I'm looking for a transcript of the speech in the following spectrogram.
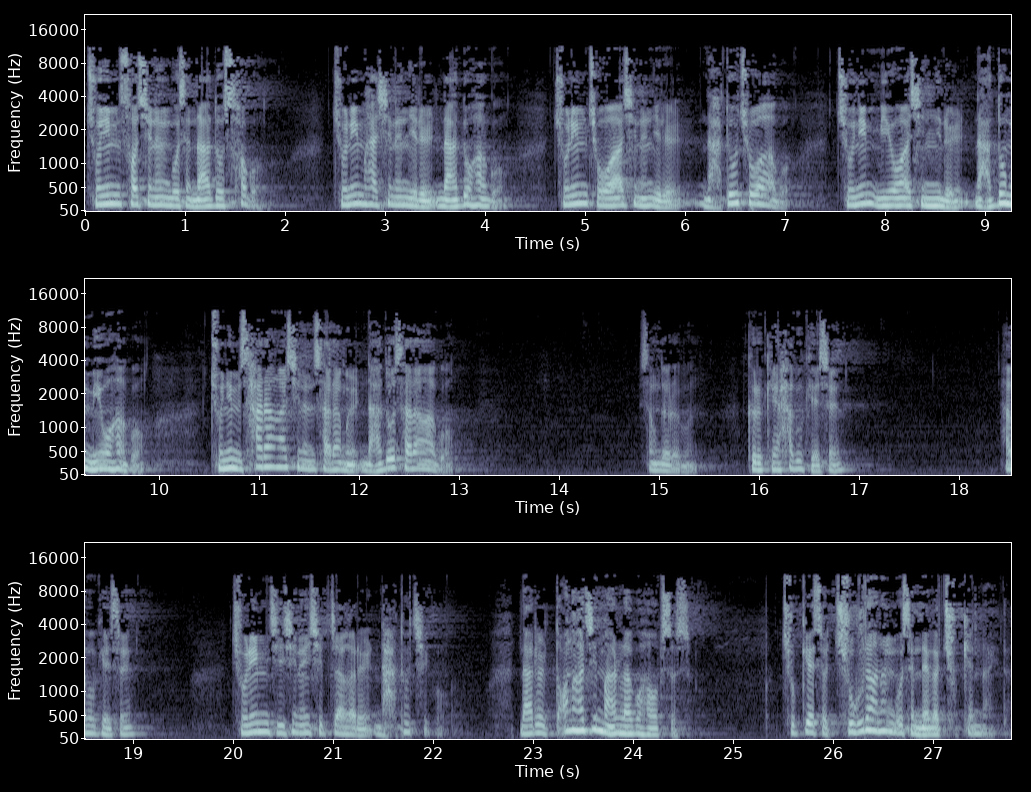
주님 서시는 곳에 나도 서고 주님 하시는 일을 나도 하고 주님 좋아하시는 일을 나도 좋아하고 주님 미워하시는 일을 나도 미워하고 주님 사랑하시는 사람을 나도 사랑하고 성도 여러분 그렇게 하고 계세요? 하고 계세요? 주님 지시는 십자가를 나도 지고 나를 떠나지 말라고 하옵소서. 주께서 죽으라는 곳에 내가 죽겠나이다.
